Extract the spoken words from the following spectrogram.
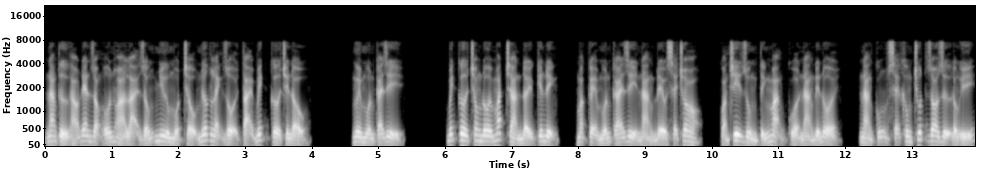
Nam tử áo đen giọng ôn hòa lại giống như một chậu nước lạnh rội tại bích cơ trên đầu. Người muốn cái gì? Bích cơ trong đôi mắt tràn đầy kiên định, mặc kệ muốn cái gì nàng đều sẽ cho, quản chi dùng tính mạng của nàng đến đổi, nàng cũng sẽ không chút do dự đồng ý,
